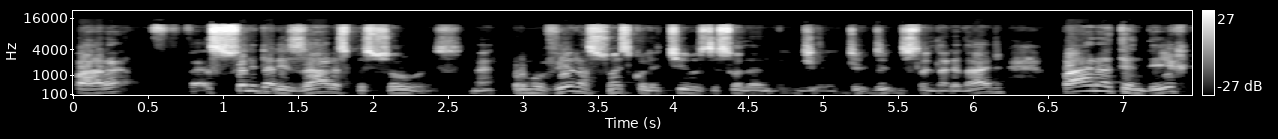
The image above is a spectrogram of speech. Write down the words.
para solidarizar as pessoas, né, promover ações coletivas de, solidariedade para atender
